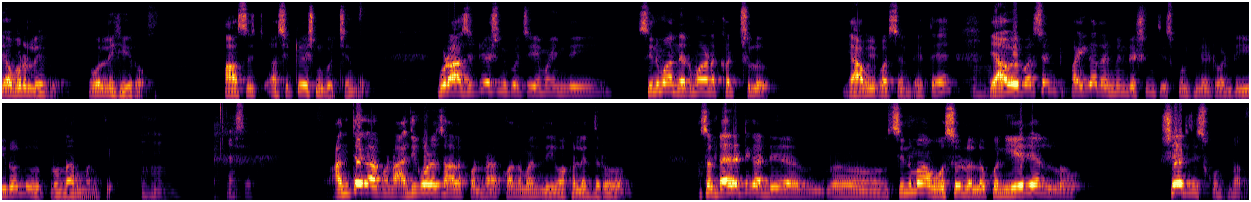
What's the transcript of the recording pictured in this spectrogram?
ఎవరు లేదు. Only hero. ఆ సిచ్యువేషన్కి వచ్చింది. ఇప్పుడు ఆ సిచ్యువేషన్కి వచ్చి ఏమైంది? సినిమా నిర్మాణ ఖర్చులు యాభై పర్సెంట్ అయితే. యాభై పర్సెంట్ పైగా రెమ్యునరేషన్ తీసుకుంటున్నటువంటి హీరోలు ఇప్పుడు ఉన్నారు మనకి అంతేకాకుండా అది కూడా చాలకుండా కొంతమంది ఒకళ్ళిద్దరు అసలు డైరెక్ట్గా సినిమా వసూళ్ళలో కొన్ని ఏరియాల్లో షేర్ తీసుకుంటున్నారు.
